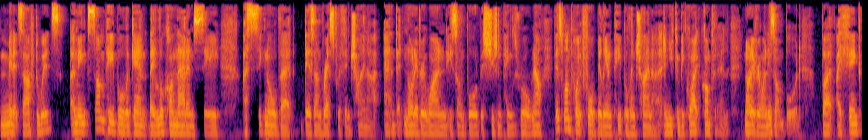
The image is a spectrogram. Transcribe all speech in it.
minutes afterwards. I mean, some people, again, they look on that and see a signal that there's unrest within China and that not everyone is on board with Xi Jinping's rule. Now, there's 1.4 billion people in China, and you can be quite confident not everyone is on board. But I think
